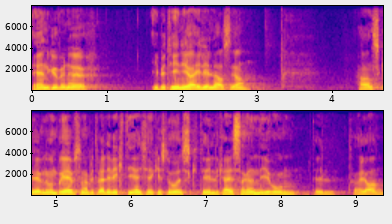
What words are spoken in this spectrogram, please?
en guvernør i Betynia i Lille-Asia, skrev skrevet noen brev som er blitt veldig viktige kirkehistorisk til keiseren i Rom, til Trajan,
